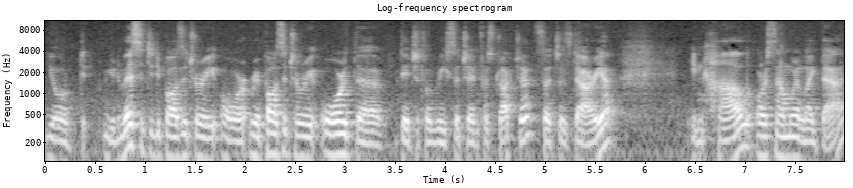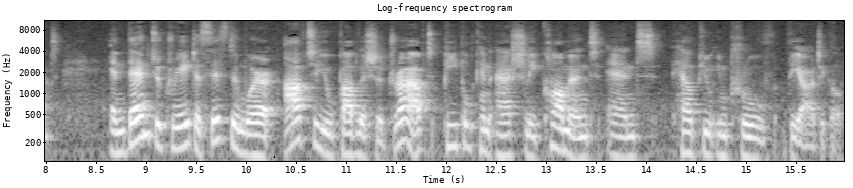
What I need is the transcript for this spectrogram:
your university depository or repository or the digital research infrastructure, such as DARIAH, in HAL or somewhere like that. And then to create a system where after you publish a draft, people can actually comment and help you improve the article.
